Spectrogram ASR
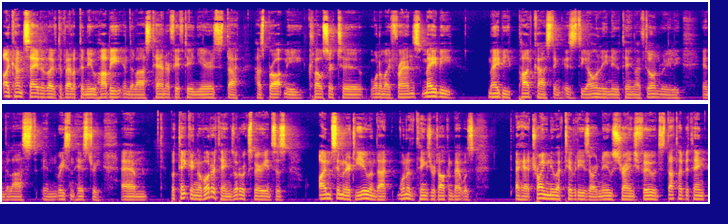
I can't say that I've developed a new hobby in the last 10 or 15 years that has brought me closer to one of my friends. Maybe maybe podcasting is the only new thing I've done really in the last in recent history. Um, but thinking of other things, other experiences, I'm similar to you in that one of the things you were talking about was uh, trying new activities or new strange foods, that type of thing.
